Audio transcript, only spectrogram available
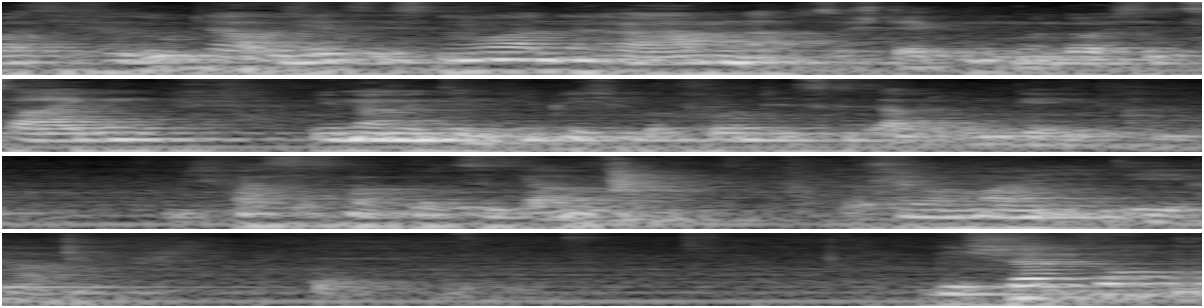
Was ich versucht habe jetzt ist nur einen Rahmen abzustecken und euch zu zeigen, wie man mit dem biblischen Befund insgesamt umgehen kann. Ich fasse das mal kurz zusammen, dass wir nochmal eine Idee haben. Die Schöpfung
